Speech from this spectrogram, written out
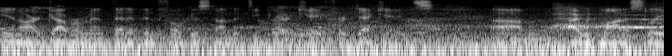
in our government that have been focused on the DPRK for decades. Um, I would modestly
